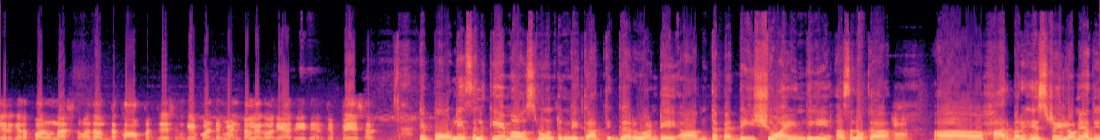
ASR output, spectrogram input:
జరిగిన పరువు నష్టం అదంతా కాంపన్సేషన్ ఇవ్వండి మెంటల్ గానీ అది ఇది అని చెప్పి వేశాడు. అంటే పోలీసులకి ఏం అవసరం ఉంటుంది కార్తిక్ గారు? అంటే అంత పెద్ద ఇష్యూ అయింది. అసలు ఒక హార్బర్ హిస్టరీలోనే అది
